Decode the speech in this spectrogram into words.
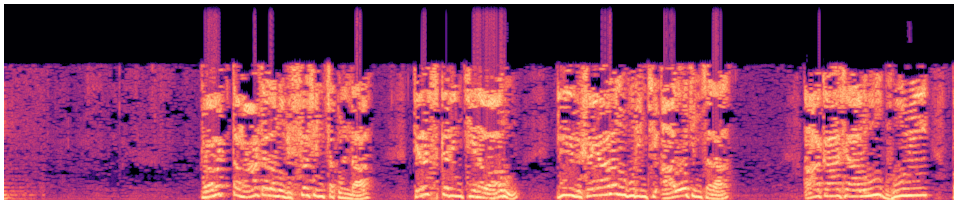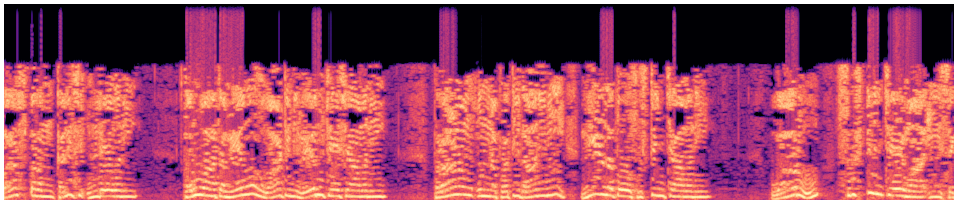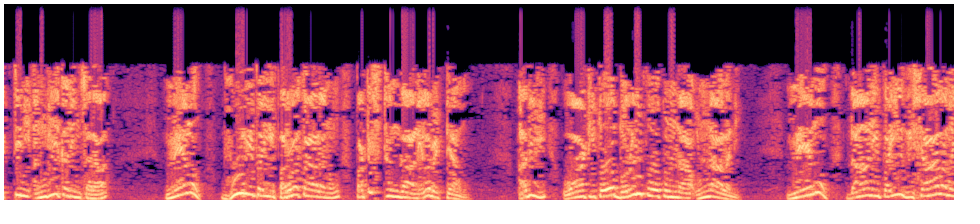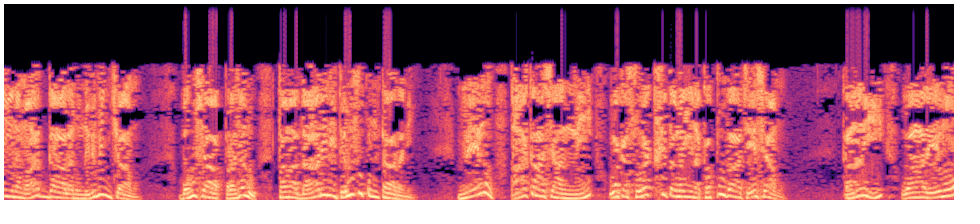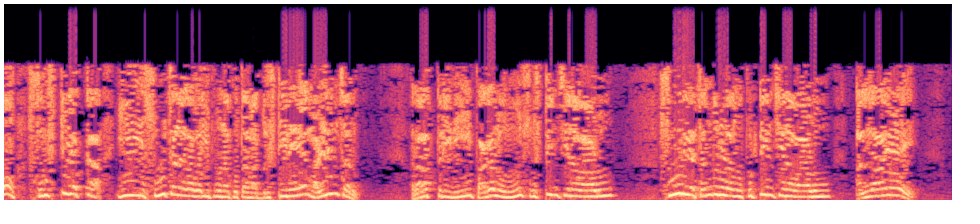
ప్రవక్త మాటలను విశ్వసించకుండా తిరస్కరించిన వారు ఈ విషయాలను గురించి ఆలోచించరా ఆకాశాలు భూమి పరస్పరం కలిసి ఉండేవని తరువాత మేము వాటిని వేరు చేశామని ప్రాణం ఉన్న ప్రతి దానిని నీళ్ళతో సృష్టించామని. వారు సృష్టించే మా ఈ శక్తిని అంగీకరించరా? మేము భూమిపై పర్వతాలను పటిష్టంగా నిలబెట్టాము. అది వాటితో దొరలిపోకుండా ఉండాలని. మేము దానిపై విశాలమైన మార్గాలను నిర్మించాము. బహుశా ప్రజలు తమ దారిని తెలుసుకుంటారని. మేము ఆకాశాన్ని ఒక సురక్షితమైన కప్పుగా చేశాము. కాని వారేమో సృష్టి యొక్క ఈ సూచనల వైపునకు తమ దృష్టినే మళ్ళించరు. రాత్రిని పగలును సృష్టించినవాడు సూర్యచంద్రులను పుట్టించినవాడు అల్లాయే.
